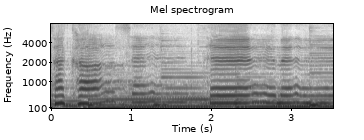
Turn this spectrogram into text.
咲かせてね。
